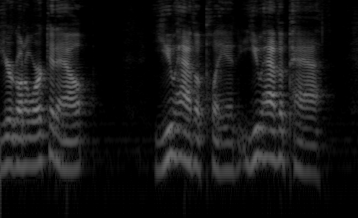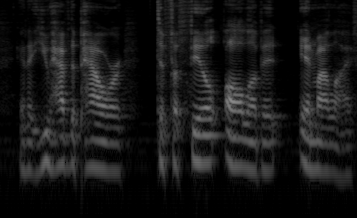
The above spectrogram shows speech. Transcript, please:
you're going to work it out. You have a plan, you have a path, and that you have the power to fulfill all of it in my life.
